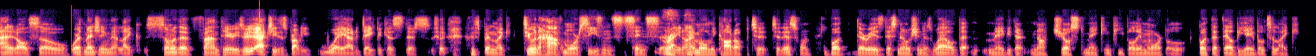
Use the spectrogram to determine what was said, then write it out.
And it also worth mentioning that like some of the fan theories, actually this is probably way out of date because there's there's been like two and a half more seasons since uh, Right, you know yeah. I'm only caught up to to this one. But there is this notion as well that maybe they're not just making people immortal, but that they'll be able to like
